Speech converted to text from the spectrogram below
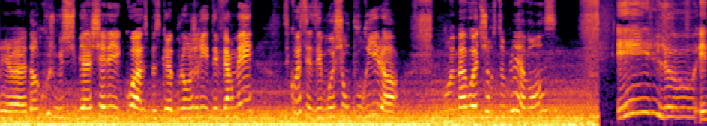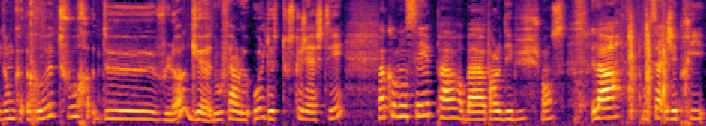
Et euh, d'un coup, je me suis bien chialée. Quoi? C'est parce que la boulangerie était fermée? C'est quoi ces émotions pourries là? Bon, ma voiture, s'il te plaît, avance. Hello Et donc, retour de vlog. Je vais vous faire le haul de tout ce que j'ai acheté. On va commencer par, bah, par le début, je pense. Là, donc ça, j'ai pris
